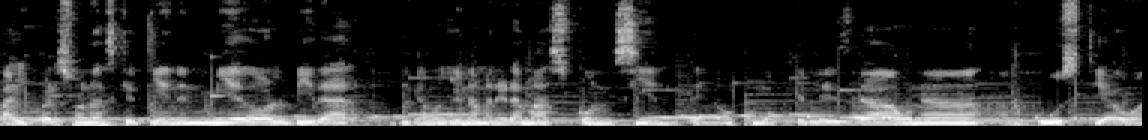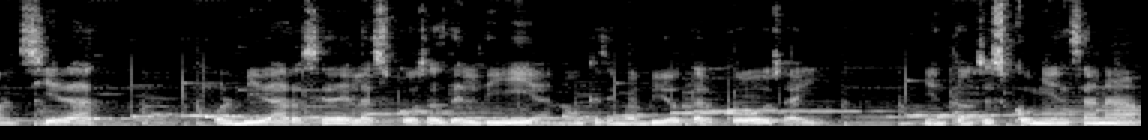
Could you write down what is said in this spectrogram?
hay personas que tienen miedo a olvidar, digamos, de una manera más consciente, ¿no? Como que les da una angustia o ansiedad olvidarse de las cosas del día, ¿no? Que se me olvidó tal cosa y, entonces comienzan a,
